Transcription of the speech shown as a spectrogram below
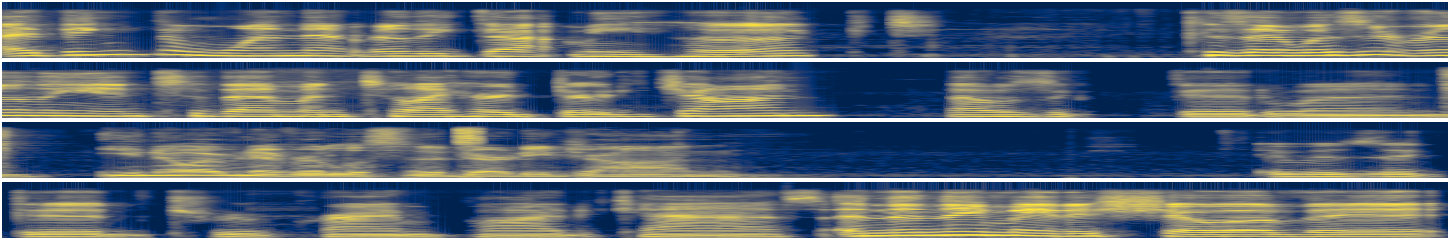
I think the one that really got me hooked cuz I wasn't really into them until I heard Dirty John. That was a good one. You know, I've never listened to Dirty John. It was a good true crime podcast. And then they made a show of it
